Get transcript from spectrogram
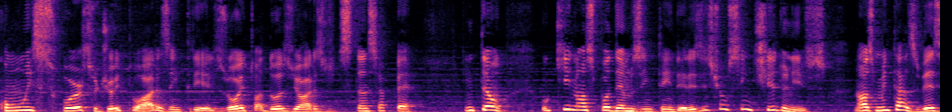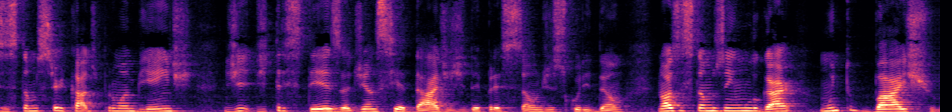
com um esforço de 8 horas entre eles, 8 a 12 horas de distância a pé. Então, o que nós podemos entender? Existe um sentido nisso. Nós muitas vezes estamos cercados por um ambiente de, de, tristeza, de ansiedade, de depressão, de escuridão. Nós estamos em um lugar muito baixo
